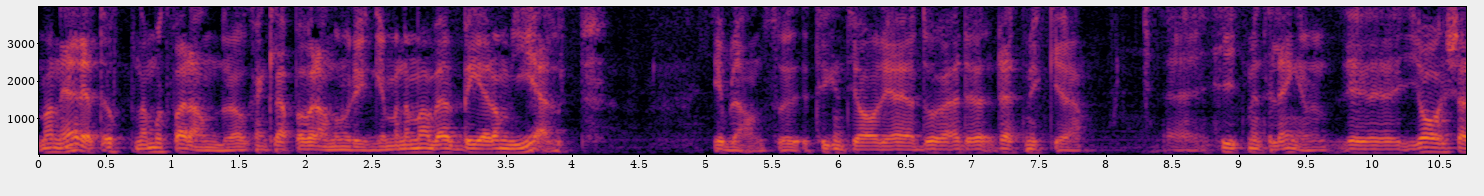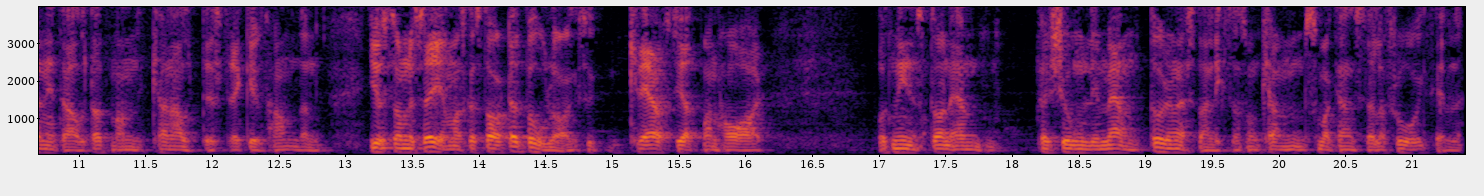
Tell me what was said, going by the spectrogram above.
man är rätt öppna mot varandra och kan klappa varandra om ryggen, men när man väl ber om hjälp ibland så tycker inte jag det, är- då är det rätt mycket eh, hit men inte längre. Jag känner inte alltid att man kan alltid sträcka ut handen. Just som du säger, om man ska starta ett bolag så krävs det att man har åtminstone en personlig mentor nästan liksom, som, kan, som man kan ställa frågor till.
